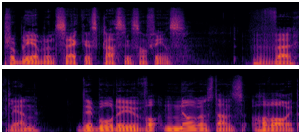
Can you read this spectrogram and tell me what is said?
problem runt säkerhetsklassning som finns. Verkligen. Det borde ju någonstans ha varit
